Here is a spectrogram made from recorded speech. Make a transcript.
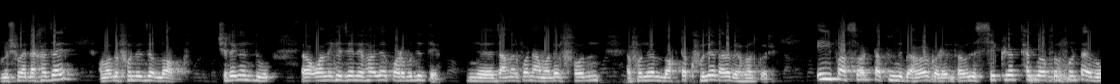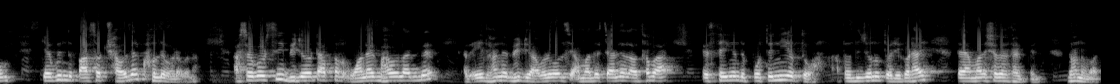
অনেক সময় দেখা যায়, আমাদের ফোনের যে লক সেটা কিন্তু অনেকে জেনে ফেলে পরবর্তীতে জানার পরে আমাদের ফোন ফোনের লকটা খুলে তারা ব্যবহার করে। এই পাসওয়ার্ডটা আপনি যদি ব্যবহার করেন, তাহলে সিক্রেট থাকবে আপনার ফোনটা এবং কেউ কিন্তু পাসওয়ার্ড সহজে খুলতে পারবে না। আশা করছি ভিডিওটা আপনার অনেক ভালো লাগবে। আর এই ধরনের ভিডিও আবার বলছি, আমাদের চ্যানেল অথবা পেজ থেকে কিন্তু প্রতিনিয়ত আপনাদের জন্য তৈরি করা হয়। তাই আমাদের সাথে থাকবেন। ধন্যবাদ।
